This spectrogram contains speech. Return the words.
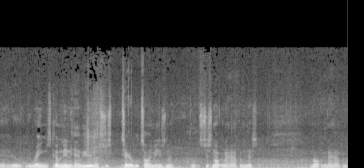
Yeah, the, the rain's coming in heavier. That's just terrible timing, isn't it? It's just not going to happen. This, not going to happen.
